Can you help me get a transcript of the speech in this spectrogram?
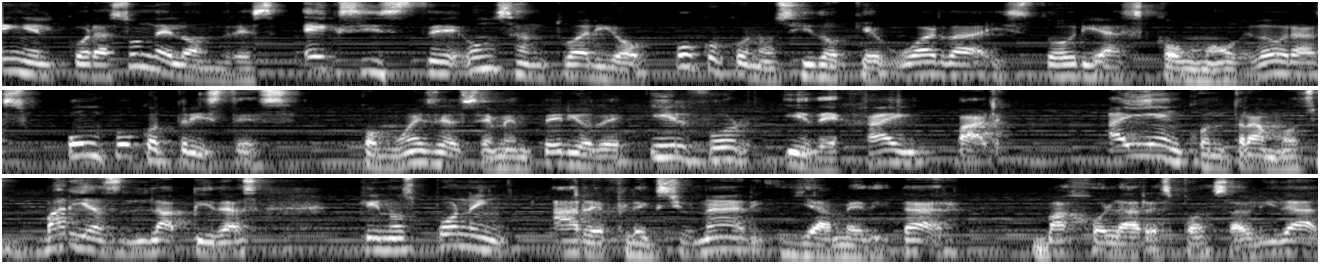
En el corazón de Londres existe un santuario poco conocido que guarda historias conmovedoras, un poco tristes, como es el cementerio de Ilford y de Hyde Park. Ahí encontramos varias lápidas que nos ponen a reflexionar y a meditar bajo la responsabilidad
